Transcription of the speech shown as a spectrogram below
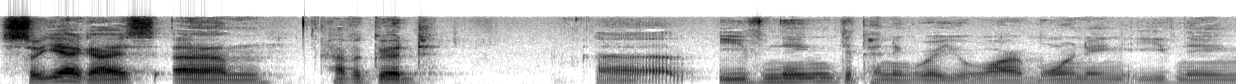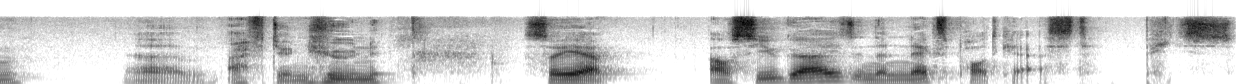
so yeah, guys, um, have a good uh, evening, depending where you are, morning, evening, um, afternoon. So, yeah, I'll see you guys in the next podcast. Peace.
